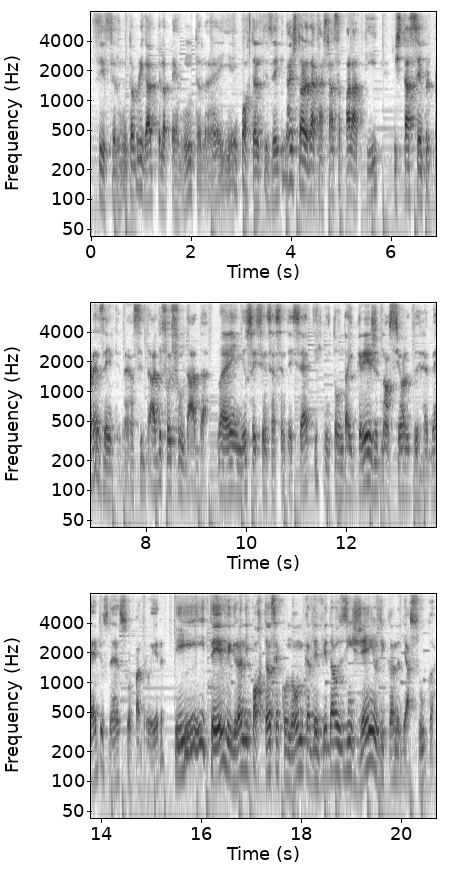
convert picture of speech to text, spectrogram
Cícero, muito obrigado pela pergunta, né? E é importante dizer que na história da cachaça, Paraty está sempre presente. Né? A cidade foi fundada né, em 1667 em torno da Igreja de Nossa Senhora dos Remédios, né, sua padroeira, e teve grande importância econômica devido aos engenhos de cana-de-açúcar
